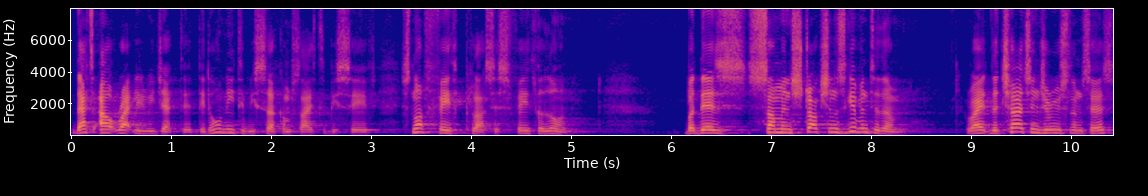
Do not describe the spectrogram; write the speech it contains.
That's outrightly rejected. They don't need to be circumcised to be saved. It's not faith plus, it's faith alone. But there's some instructions given to them, right? The church in Jerusalem says,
